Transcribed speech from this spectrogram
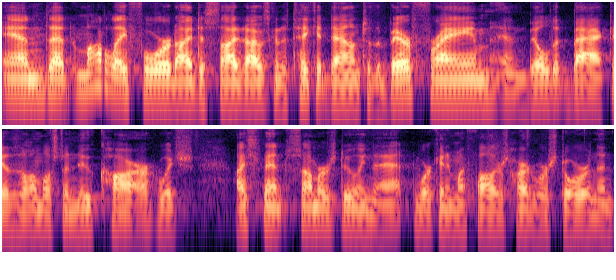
And that Model A Ford, I decided I was going to take it down to the bare frame and build it back as almost a new car, which I spent summers doing that, working in my father's hardware store and then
